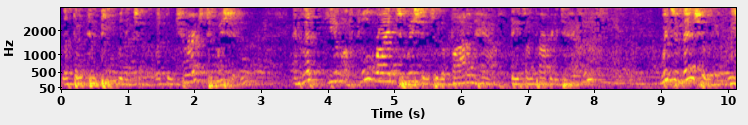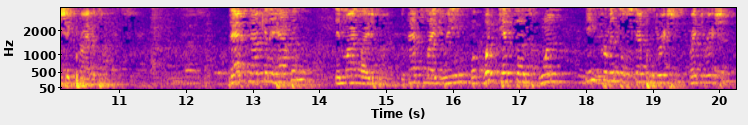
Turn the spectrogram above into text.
let them compete with each other, let them charge tuition, And let's give a full ride tuition to the bottom half based on property taxes, which eventually we should privatize. That's not going to happen in my lifetime, but that's my dream. But what gets us one incremental step in the direction, right direction?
